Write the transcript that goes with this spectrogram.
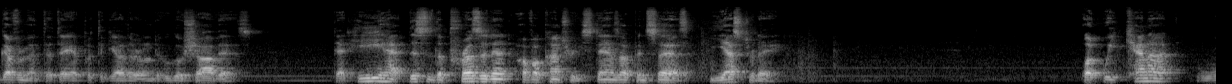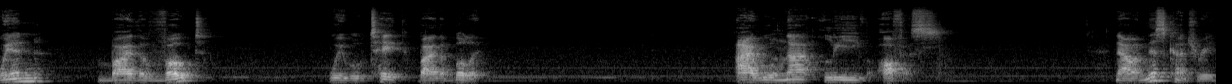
government that they have put together under Hugo Chavez that he had, this is the president of a country, stands up and says, yesterday, what we cannot win by the vote, we will take by the bullet. I will not leave office. Now, in this country,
